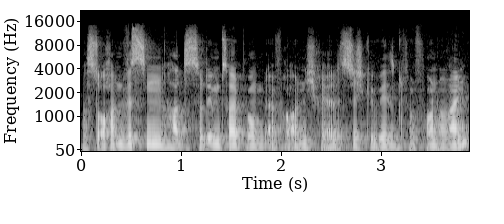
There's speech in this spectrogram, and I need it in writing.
was du auch an Wissen hattest zu dem Zeitpunkt, einfach auch nicht realistisch gewesen von vornherein.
